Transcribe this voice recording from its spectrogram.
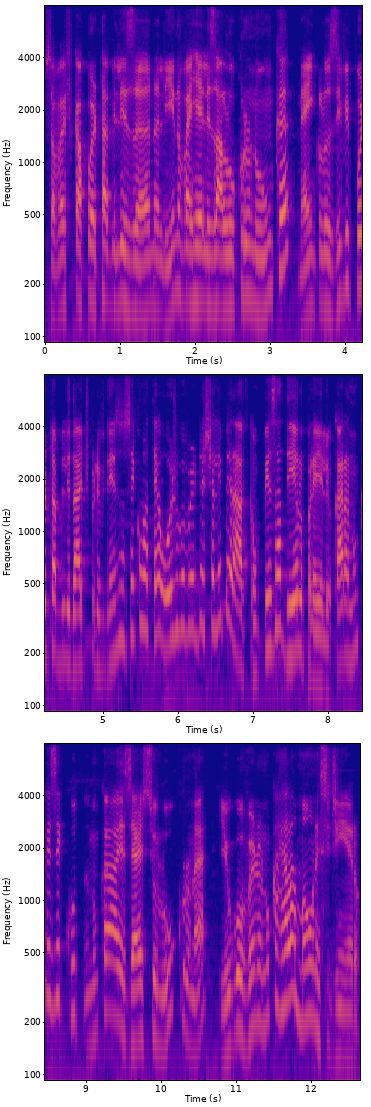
Só vai ficar portabilizando ali, não vai realizar lucro nunca, né? Inclusive, portabilidade de previdência, não sei como até hoje o governo deixa liberado, que é um pesadelo para ele. O cara nunca executa, nunca exerce o lucro, né? E o governo nunca rela a mão nesse dinheiro.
